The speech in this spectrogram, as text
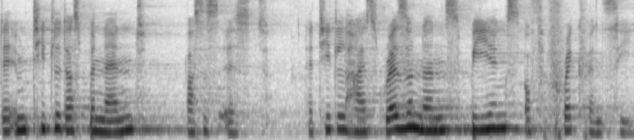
der im Titel das benennt, was es ist. Der Titel heißt Resonance Beings of Frequency.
